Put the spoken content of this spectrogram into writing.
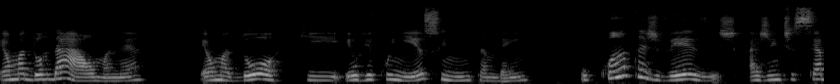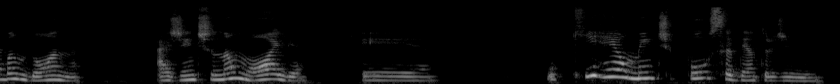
é uma dor da alma, né? É uma dor que eu reconheço em mim também. O quantas vezes a gente se abandona, a gente não olha é, o que realmente pulsa dentro de mim.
